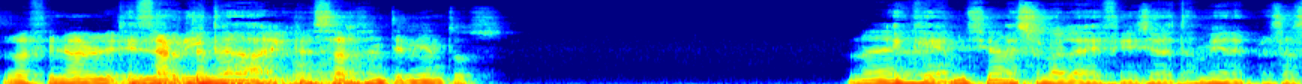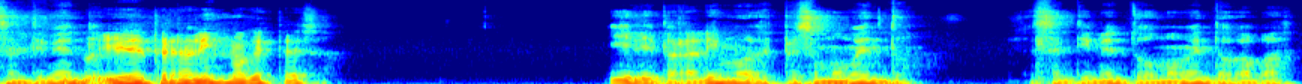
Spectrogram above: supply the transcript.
Pero al final el arte no era expresar sentimientos. Una de es las que definiciones. es una de las definiciones también, expresar sentimientos. Y el hiperrealismo que expresa. Y el hiperrealismo expresa un momento, el sentimiento de un momento capaz.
